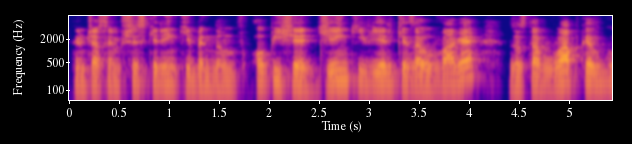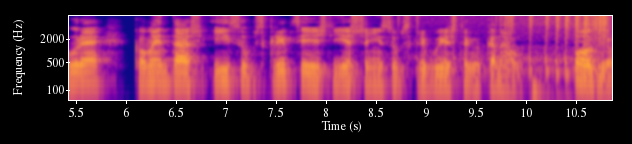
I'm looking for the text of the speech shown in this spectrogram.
Tymczasem wszystkie linki będą w opisie. Dzięki wielkie za uwagę. Zostaw łapkę w górę, komentarz i subskrypcję, jeśli jeszcze nie subskrybujesz tego kanału. Pozdro!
